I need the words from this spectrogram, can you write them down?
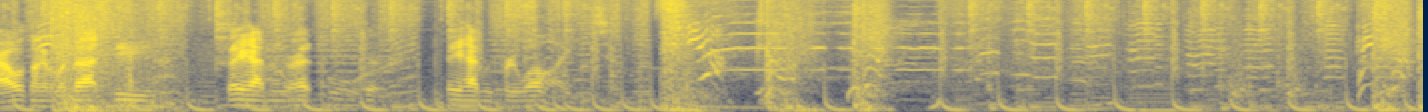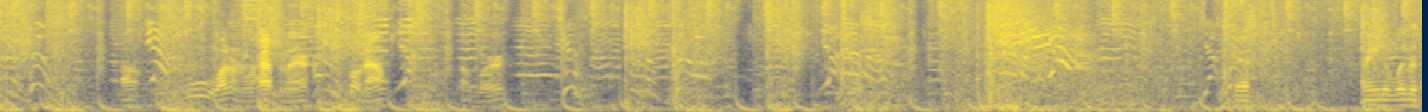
Yeah, I was not gonna win that. Gee, they had me right. They had me pretty well. Oh, ooh, I don't know what happened there. Oh, now. Don't worry. Okay. I need to win this.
